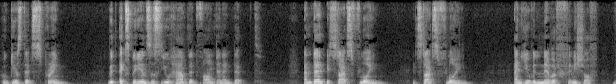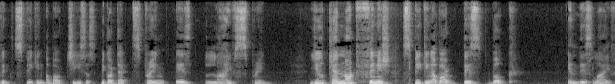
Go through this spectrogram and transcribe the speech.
who gives that spring with experiences you have that fountain and depth. And then it starts flowing. It starts flowing. And you will never finish off with speaking about jesus because that spring is life spring. You cannot finish speaking about this book in this life.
